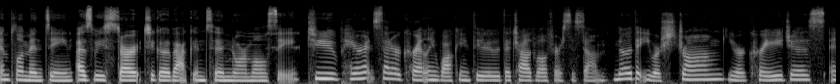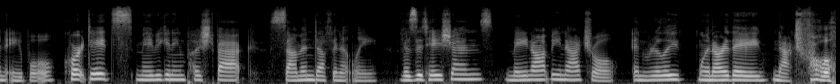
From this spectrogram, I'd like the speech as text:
implementing as we start to go back into normalcy. To parents that are currently walking through the child welfare system, know that you are strong, you are courageous, and able. Court dates may be getting pushed back, some indefinitely. Visitations may not be natural, and really, when are they natural?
